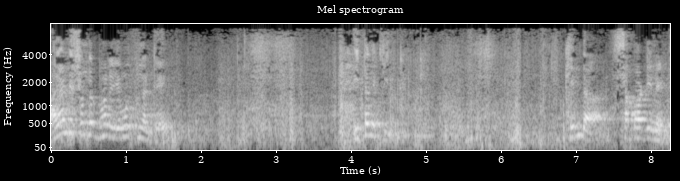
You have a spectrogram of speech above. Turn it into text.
అలాంటి సందర్భంలో ఏమవుతుందంటే ఇతనికి కింద సబార్డినేట్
